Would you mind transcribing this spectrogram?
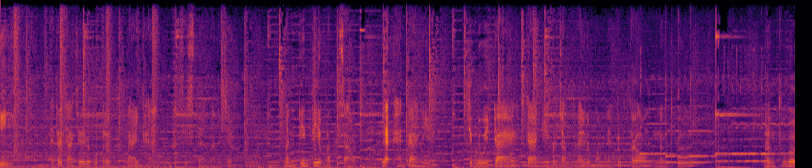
D ហើយត្រូវការជ្រើសរើសបុគ្គលិកផ្នែកខាង Assistant Manager មិនទាមទារបទពិសោធន៍លក្ខខណ្ឌការងារជំនួយការការងារប្រចាំថ្ងៃរបស់អ្នកគ្រប់គ្រងនឹងធ្វើនឹងធ្វើ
